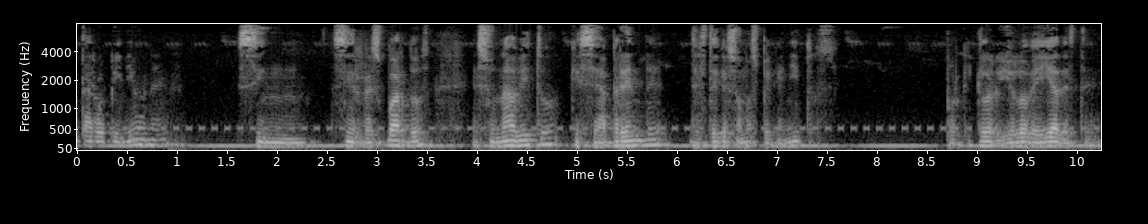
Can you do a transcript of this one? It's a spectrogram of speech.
dar opiniones sin, sin resguardos es un hábito que se aprende desde que somos pequeñitos. Porque claro, yo lo veía desde,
